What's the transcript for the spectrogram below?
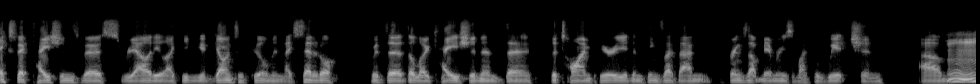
expectations versus reality. Like you could go into a film and they set it off with the the location and the the time period and things like that, and brings up memories of like the witch and um, mm-hmm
